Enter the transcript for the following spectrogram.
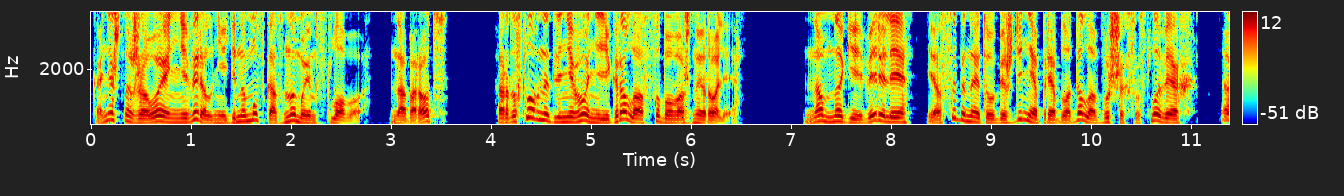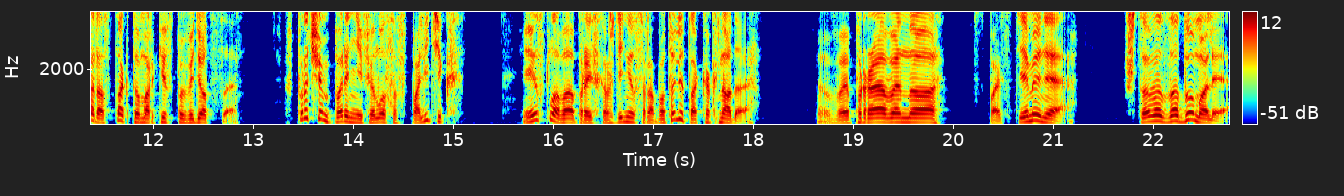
Конечно же, Уэйн не верил ни единому сказанному им слову. Наоборот, родословная для него не играла особо важной роли. Но многие верили, и особенно это убеждение преобладало в высших сословиях, а раз так, то маркиз поведется. Впрочем, парень не философ-политик, и слова о происхождении сработали так, как надо. «Вы правы, но... спасти меня? Что вы задумали?»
